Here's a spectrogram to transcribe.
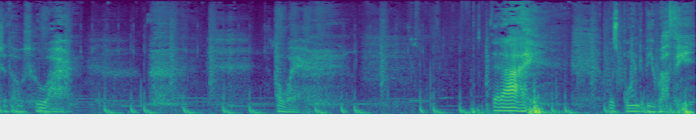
to those who are aware that I was born to be wealthy.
